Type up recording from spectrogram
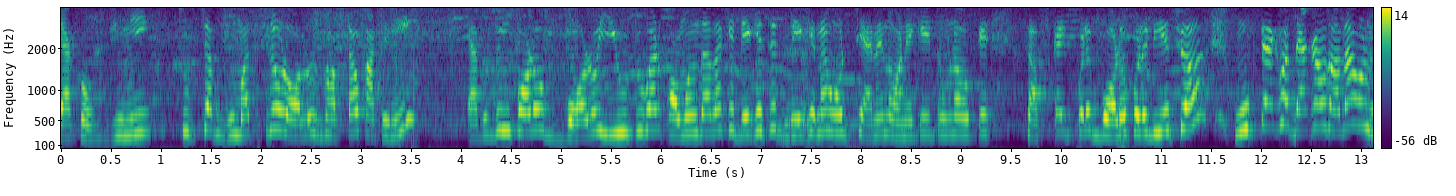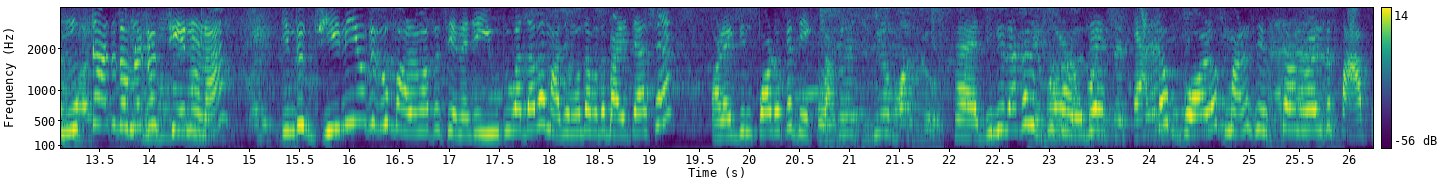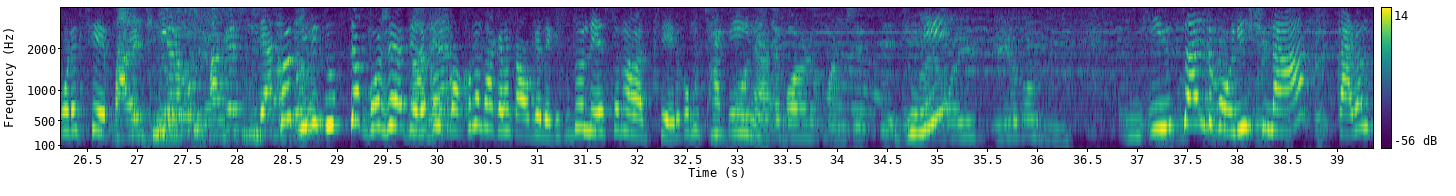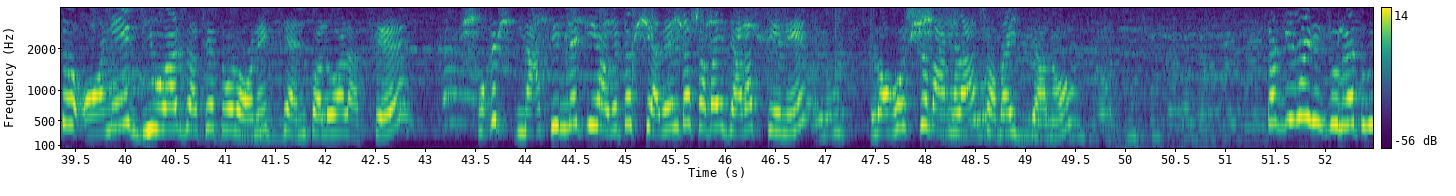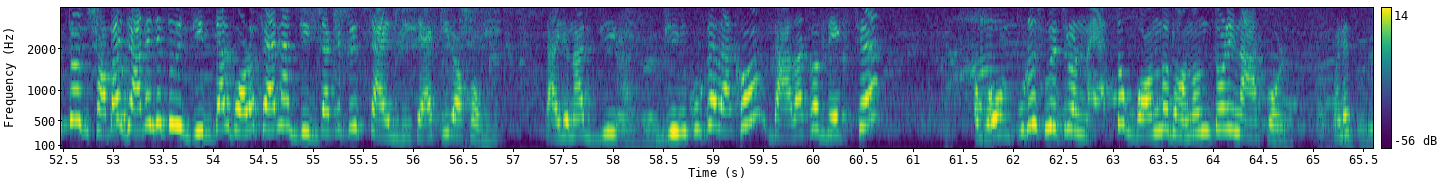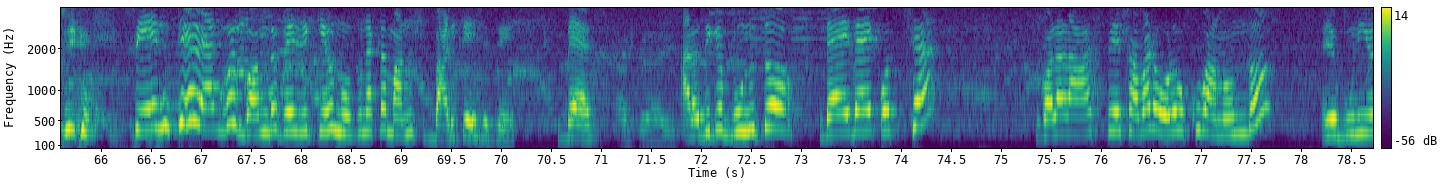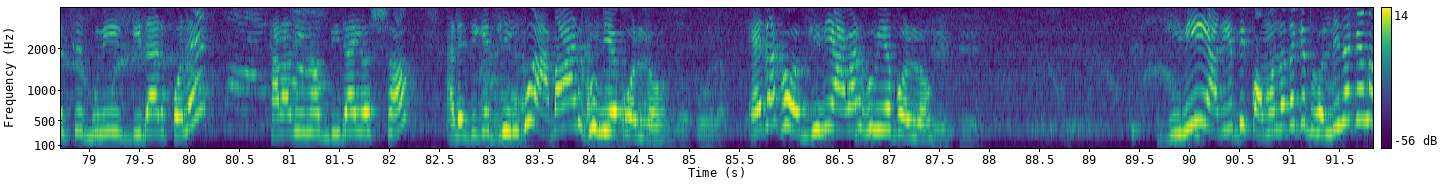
দেখো, ঝিনি চুপচাপ ঘুমাচ্ছিল, ওর অলস ভাবটাও কাটেনি। এতদিন পরও বড় ইউটিউবার কমল দাদাকে দেখেছে, দেখে না ওর চ্যানেল অনেকেই তোমরা ওকে সাবস্ক্রাইব করে বড় করে দিয়েছ। মুখটা একবার দেখাও দাদা, ওর মুখটা হয়তো তোমরা কেউ চেনো না। কিন্তু ঝিনি ওকে খুব ভালো মতো চেনে যে ইউটিউবার দাদা মাঝে মধ্যে আমাদের বাড়িতে আসে অনেকদিন পর ওকে দেখলাম। হ্যাঁ ঝিনি দেখা খুব বড় ভালো যে এত বড় মানুষ এসছে আমার বাড়িতে পা পড়েছে দেখো। যিনি চুপচাপ বসে আছে এরকম কখনো থাকে না কাউকে দেখে শুধু লেজটা নাড়াচ্ছে এরকম থাকেই না। ঝিনি ইনসাল্ট বলিস না কারণ তো অনেক ভিউয়ার্স আছে তোর অনেক ফ্যান ফলোয়ার আছে। তোকে না চিনলে কি হবে? তোর চ্যানেলটা সবাই যারা চেনে রহস্য বাংলা, সবাই জানো। তো কি করেছিস চুলকা তুই তো সবাই জানে যে তুই জিদ্দার বড় ফ্যান আর জিদ্দাকে তুই স্টাইল দিস, একই রকম। তাই জন্য আর জি ঝিঙ্কুকে দেখো, দাদাকেও দেখছে। ও পুরো শুয়েছিল না এত গন্ধ ধনন্তরী না কর। মানে সেন্টের একবার গন্ধ পেয়েছে কেউ নতুন একটা মানুষ বাড়িতে এসেছে। ব্যাস। আর ওদিকে বুনু তো ব্যয় ব্যয় করছে। গলার আওয়াজ পেয়ে সবার, ওরও খুব আনন্দ। বুনি হচ্ছে, বুনি দিদার কোলে। সারাদিন ওর দিদাই ওর সব। আর এদিকে ঝিঙ্কু আবার ঘুমিয়ে পড়ল। এ দেখো, ঝিনি আবার ঘুমিয়ে পড়ল। ঝিনি, আজকে তুই কমল দাদাকে ধরলি না কেন?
